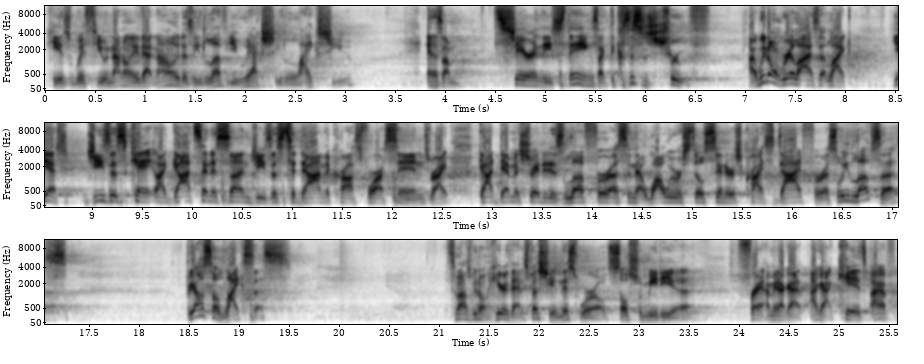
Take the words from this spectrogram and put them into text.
He is with you. And not only that, not only does he love you, he actually likes you. And as I'm sharing these things, like, because this is truth. Like, we don't realize that, like, yes, Jesus came, like, God sent his son, Jesus, to die on the cross for our sins, right? God demonstrated his love for us, and that while we were still sinners, Christ died for us. So he loves us, but he also likes us. Sometimes we don't hear that, especially in this world, social media, friend. I mean, I got, I got kids. I have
